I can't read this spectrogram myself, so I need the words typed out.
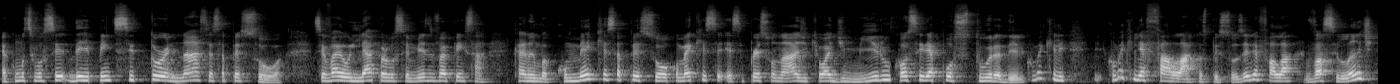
é como se você de repente se tornasse essa pessoa. Você vai olhar para você mesmo e vai pensar: caramba, como é que essa pessoa, como é que esse, esse, personagem que eu admiro, qual seria a postura dele? Como é, que ele, como é que ele ia falar com as pessoas? Ele ia falar vacilante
